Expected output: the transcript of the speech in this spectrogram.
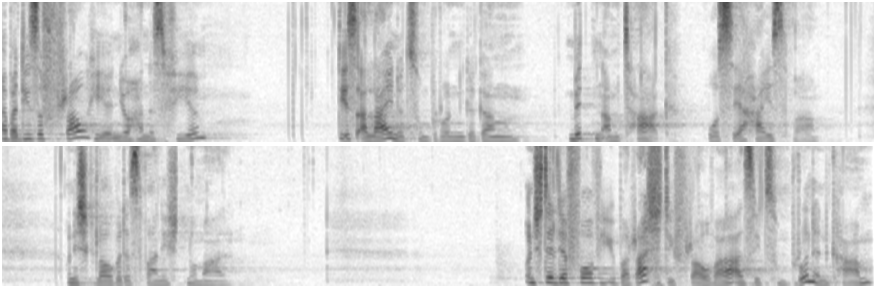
Aber diese Frau hier in Johannes 4, die ist alleine zum Brunnen gegangen, mitten am Tag, wo es sehr heiß war. Und ich glaube, das war nicht normal. Und stell dir vor, wie überrascht die Frau war, als sie zum Brunnen kam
